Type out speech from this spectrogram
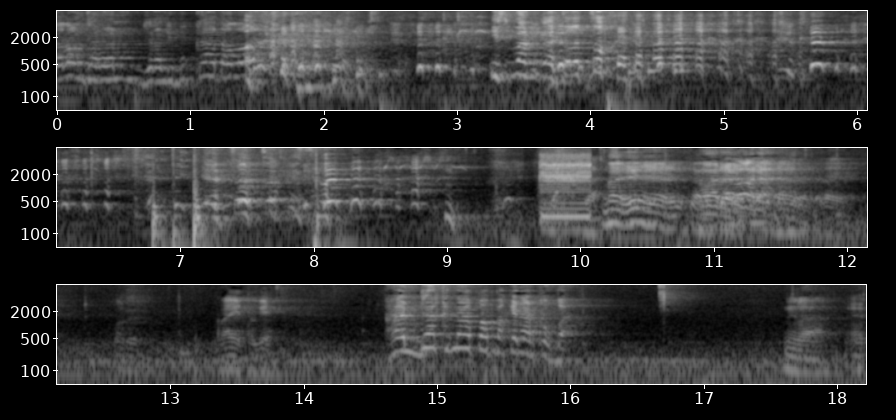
Tolong jangan jangan dibuka, tolong. Isman gak cocok. Gak cocok Isman. Nah, iya, iya. Oh, ada, Oh, ada. Anda kenapa pakai narkoba? Inilah eh,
